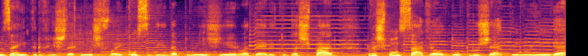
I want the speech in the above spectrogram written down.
Ouvimos a entrevista que nos foi concedida pelo engenheiro Adérito Gaspar, responsável do projeto Luinga.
